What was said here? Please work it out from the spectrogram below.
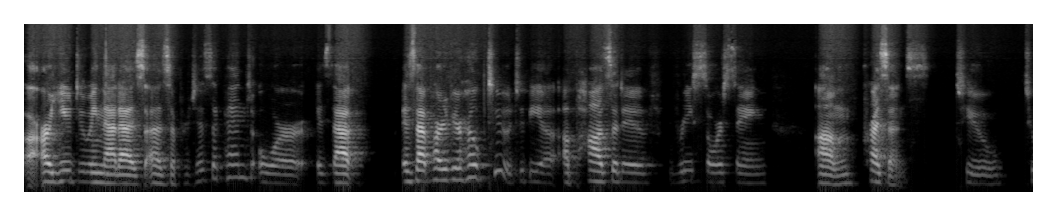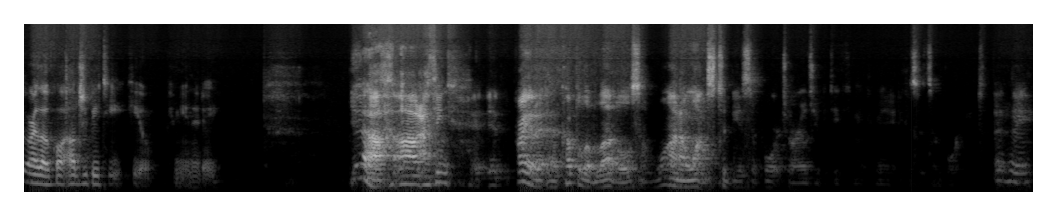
are you doing that as as a participant or is that is that part of your hope too to be a, a positive resourcing um, presence to to our local lgbtq community Yeah, uh, I think it, it probably at a, couple of levels. One, I want to be a support to our LGBT community because it's important that they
